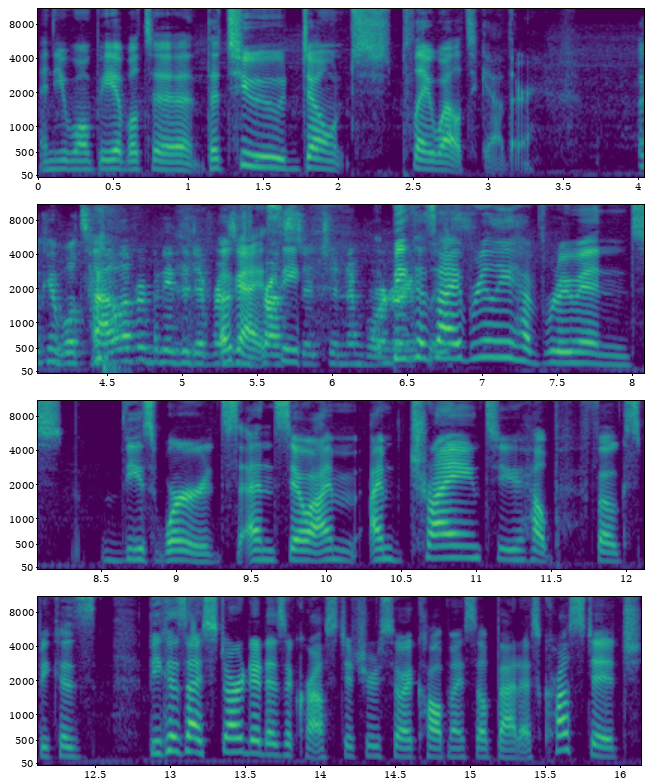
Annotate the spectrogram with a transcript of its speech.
and you won't be able to, the two don't play well together. Okay, well, tell everybody the difference okay, cross stitch and embroidery. Because please. I really have ruined these words, and so I'm I'm trying to help folks because because I started as a cross stitcher, so I called myself Badass Cross Stitch.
